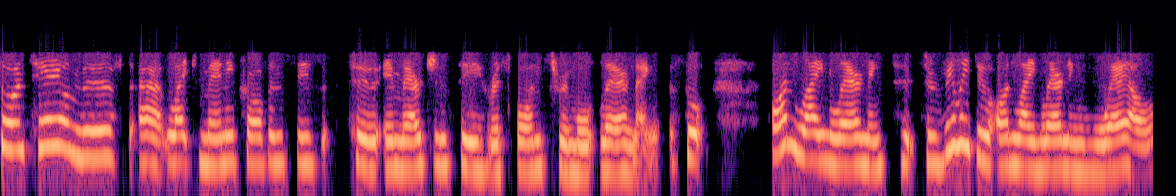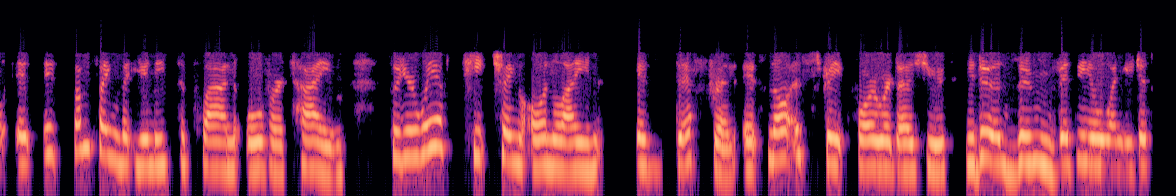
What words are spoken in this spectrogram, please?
So, Ontario moved, uh, like many provinces, to emergency response remote learning. So, online learning, to, to really do online learning well, it, it's something that you need to plan over time. So, your way of teaching online is different. It's not as straightforward as you, you do a Zoom video and you just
